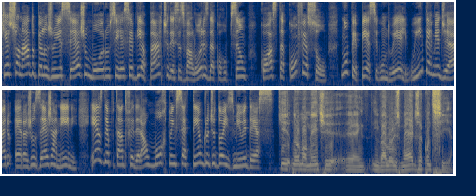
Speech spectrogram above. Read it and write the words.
Questionado pelo juiz Sérgio Moro se recebia parte desses valores da corrupção, Costa confessou. No PP, segundo ele, o intermediário era José Janene, ex-deputado federal morto em setembro de 2010. Que normalmente é, em, valores médios acontecia.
